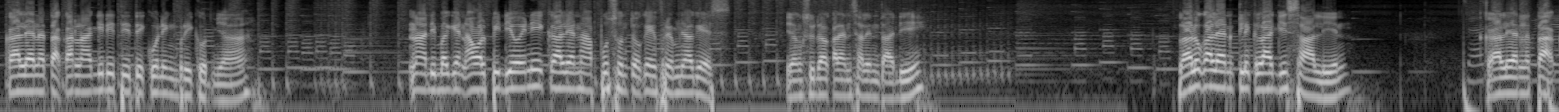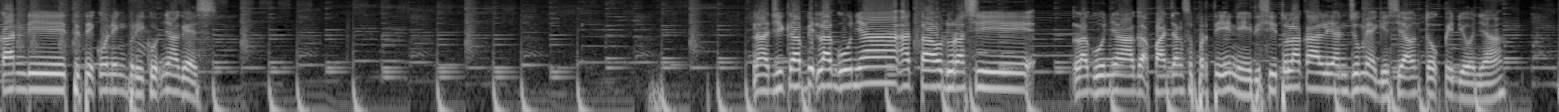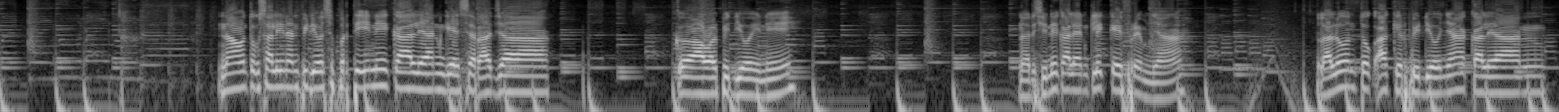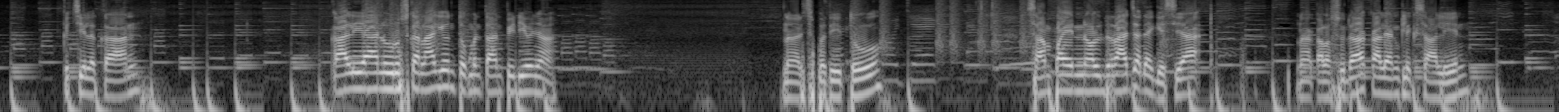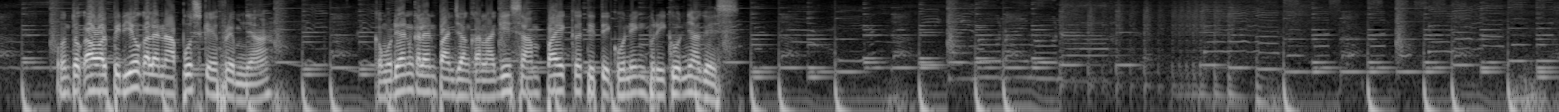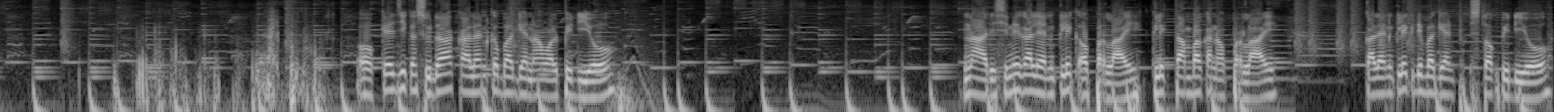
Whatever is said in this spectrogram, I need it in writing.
kalian letakkan lagi di titik kuning berikutnya. Nah, di bagian awal video ini kalian hapus untuk keyframe-nya, guys. Yang sudah kalian salin tadi. Lalu kalian klik lagi salin. Kalian letakkan di titik kuning berikutnya guys. Nah jika beat lagunya atau durasi lagunya agak panjang seperti ini di situlah kalian zoom ya guys ya untuk videonya. Nah untuk salinan video seperti ini kalian geser aja ke awal video ini Nah di sini kalian klik keyframe-nya Lalu untuk akhir videonya kalian kecilkan. Kalian luruskan lagi untuk mentahan videonya. Nah, seperti itu. Sampai 0 derajat ya guys ya. Nah, kalau sudah kalian klik salin. Untuk awal video kalian hapus keyframe-nya. Kemudian kalian panjangkan lagi sampai ke titik kuning berikutnya guys. Oke, jika sudah kalian ke bagian awal video. Nah, di sini kalian klik overlay, klik tambahkan overlay. Kalian klik di bagian stok video.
